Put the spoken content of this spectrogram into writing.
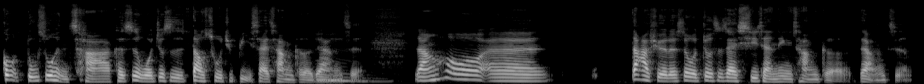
工读书很差，可是我就是到处去比赛唱歌这样子。然后嗯，大学的时候就是在西餐厅唱歌这样子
